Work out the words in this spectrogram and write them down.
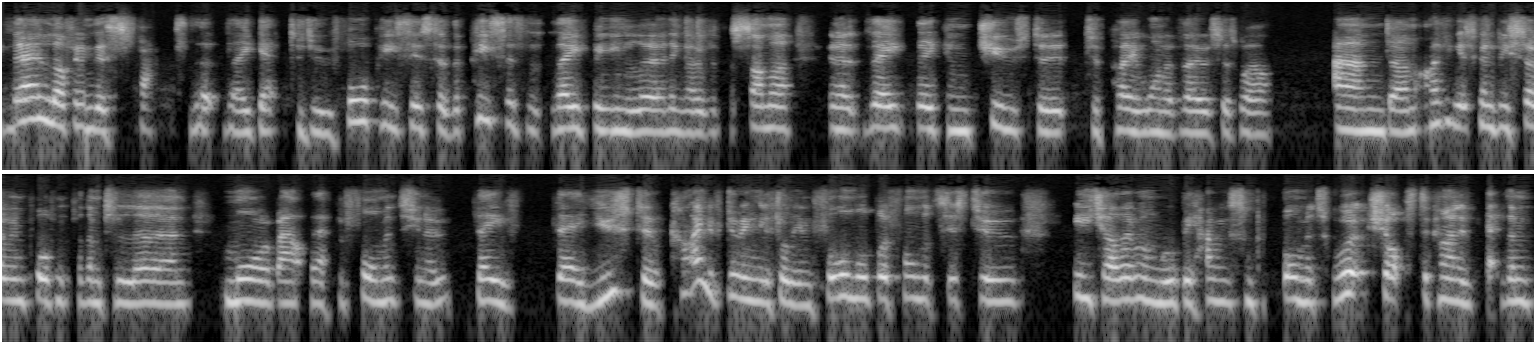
they're loving this fact that they get to do four pieces. So the pieces that they've been learning over the summer, you know, they, they can choose to, to play one of those as well. And um, I think it's going to be so important for them to learn more about their performance. You know, they've they're used to kind of doing little informal performances to each other, and we'll be having some performance workshops to kind of get them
